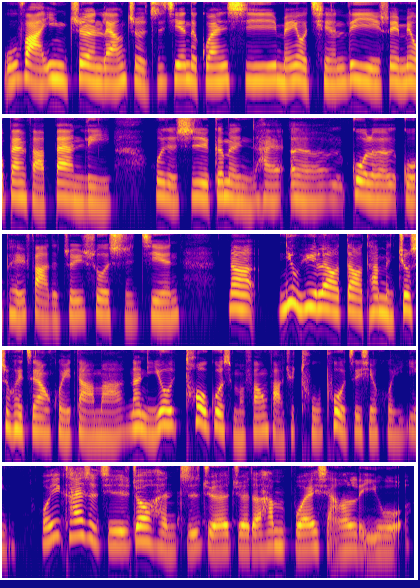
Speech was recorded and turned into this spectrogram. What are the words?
无法印证两者之间的关系，没有潜力，所以没有办法办理，或者是根本还呃过了国赔法的追溯时间。那你有预料到他们就是会这样回答吗？那你又透过什么方法去突破这些回应？我一开始其实就很直觉觉得他们不会想要理我。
